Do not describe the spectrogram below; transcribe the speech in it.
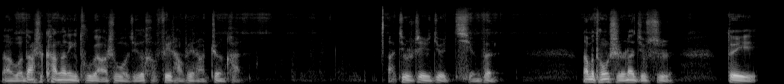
啊，我当时看到那个图表的时候，我觉得很非常非常震撼啊，就是这就是勤奋。那么同时呢，就是。对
